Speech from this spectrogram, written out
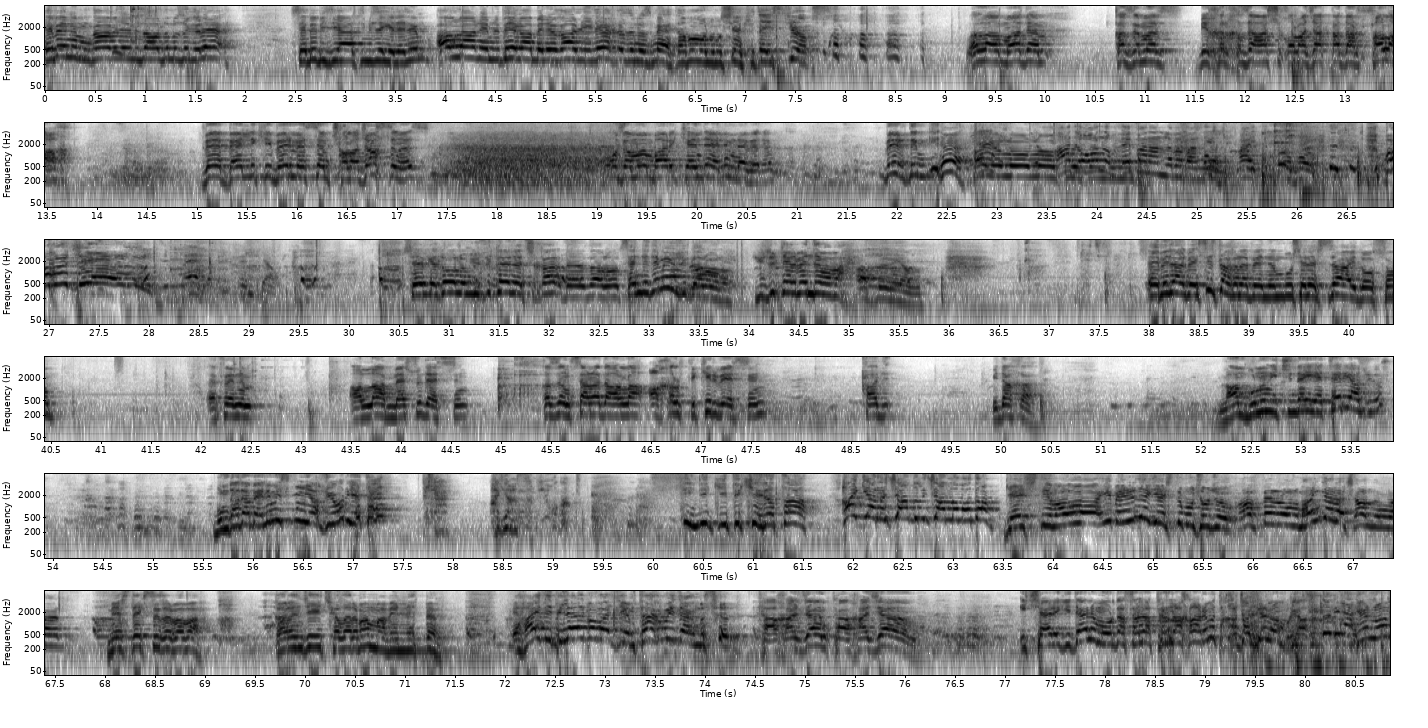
Efendim kahvelerimizi aldığımıza göre sebebi ziyaretimize gelelim. Allah'ın emri peygamberin kavliyle kızınız Mehtap'ı oğlumuz Şevket'e istiyoruz. Vallahi madem kızımız bir hırkıza aşık olacak kadar salak ve belli ki vermezsem çalacaksınız. O zaman bari kendi elimle verem. Verdim gitti. Heh, hayırlı uğurlu olsun. Hadi efendim. oğlum, öp ananla babaanneciğim. Haydi. Babacığım! Şevket oğlum yüzükleri de çıkar Berdar oğlum. Sen de değil mi yüzükler oğlum? Yüzükler bende baba. Aferin yavrum. E Bilal Bey siz takın efendim bu şeref size ait olsun. Efendim Allah mesut etsin. Kızım sana da Allah akıl fikir versin. Hadi. Bir dakika. Lan bunun içinde yeter yazıyor. Bunda da benim ismim yazıyor. Yeter. Ayansım yok. Seni gidi kerata. Hangi araç aldın hiç anlamadım. Geçti vallahi beni de geçti bu çocuk. Aferin oğlum hangi araç aldın lan? Meslek sırrı baba. Karıncayı çalarım ama belli etmem. E haydi Bilal babacığım takmayacak mısın? Takacağım, takacağım. İçeri gidelim orada sana tırnaklarımı takacağım. Gel lan buraya. Gel lan.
